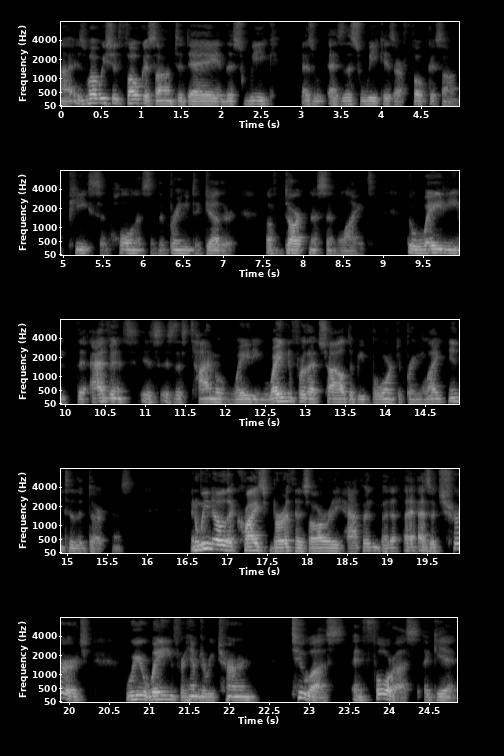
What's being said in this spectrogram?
uh, is what we should focus on today and this week, as, as this week is our focus on peace and wholeness and the bringing together of darkness and light. the waiting, the Advent is, is this time of waiting, waiting for that child to be born to bring light into the darkness. And we know that Christ's birth has already happened, but uh, as a church, we're waiting for him to return to us and for us again.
